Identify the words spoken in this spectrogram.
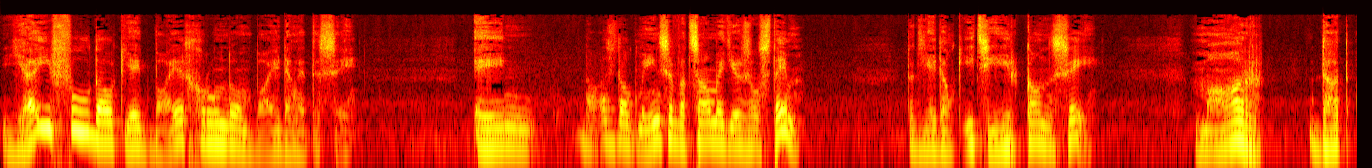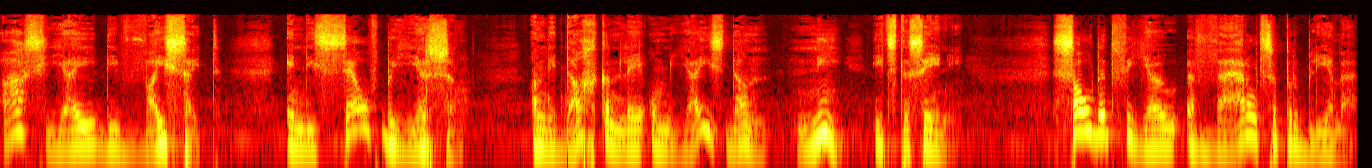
jy voel dalk jy het baie gronde om baie dinge te sê. En daar is dalk mense wat saam met jou sal stem dat jy dalk iets hier kan sê. Maar dat as jy die wysheid en die selfbeheersing aan die dag kan lê om juis dan nie iets te sê nie. Sal dit vir jou 'n wêreldse probleme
